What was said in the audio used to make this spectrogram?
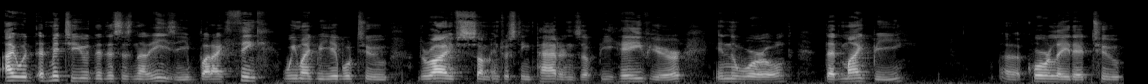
I would admit to you that this is not easy, but I think we might be able to derive some interesting patterns of behavior in the world that might be uh, correlated to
